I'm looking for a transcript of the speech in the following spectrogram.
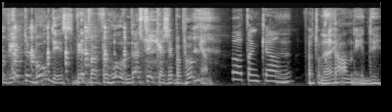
Och vet du, Bodis, vet du varför hundar slickar sig på pungen? För att de kan. För att de Nej. kan, Iddy.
